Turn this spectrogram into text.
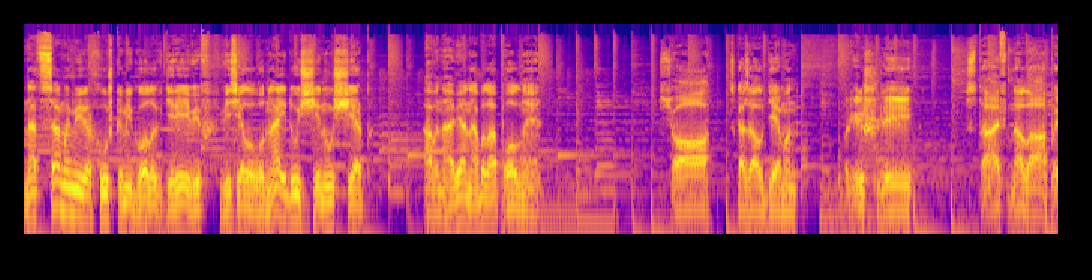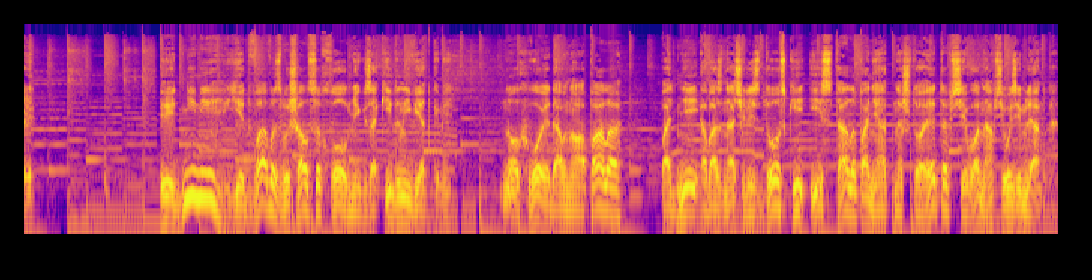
Над самыми верхушками голых деревьев Висела луна, идущая на ущерб А в Наве она была полная «Все», — сказал демон «Пришли Ставь на лапы» Перед ними едва возвышался холмик, закиданный ветками Но хвоя давно опала, под ней обозначились доски, и стало понятно, что это всего-навсего землянка.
